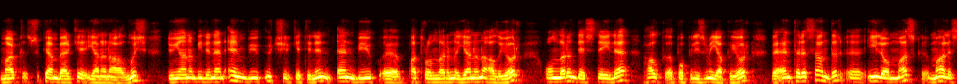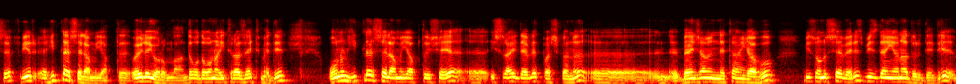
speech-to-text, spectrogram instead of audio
Mark Zuckerberg'i yanına almış. Dünyanın bilinen en büyük üç şirketinin en büyük e, patronlarını yanına alıyor. Onların desteğiyle halk e, popülizmi yapıyor ve enteresandır e, Elon Musk maalesef bir e, Hitler selamı yaptı. Öyle yorumlandı. O da ona itiraz etmedi. Onun Hitler selamı yaptığı şeye e, İsrail Devlet Başkanı Benjamin Netanyahu biz onu severiz bizden yanadır dedi.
